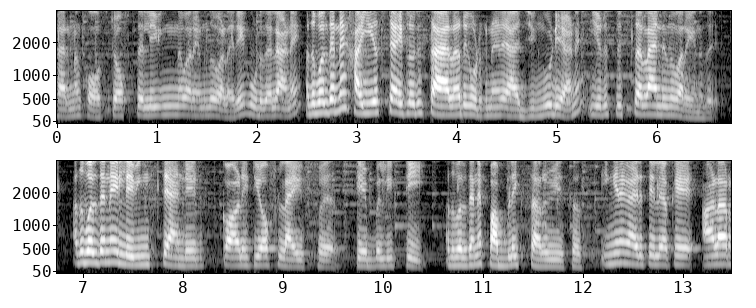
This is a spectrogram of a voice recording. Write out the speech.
കാരണം കോസ്റ്റ് ഓഫ് ദ ലിവിംഗ് എന്ന് പറയുന്നത് വളരെ കൂടുതലാണ്. അതുപോലെ തന്നെ ഹയസ്റ്റ് ആയിട്ടുള്ള ഒരു സാലറി കൊടുക്കുന്ന രാജ്യം കൂടിയാണ് ഈ ഒരു സ്വിറ്റ്സർലാൻഡ് എന്ന് പറയുന്നത്. അതുപോലെ തന്നെ living standards quality of life stability അതുപോലെ തന്നെ പബ്ലിക് സർവീസസ് ഇങ്ങനെ കാര്യത്തിലൊക്കെ ആളാർ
